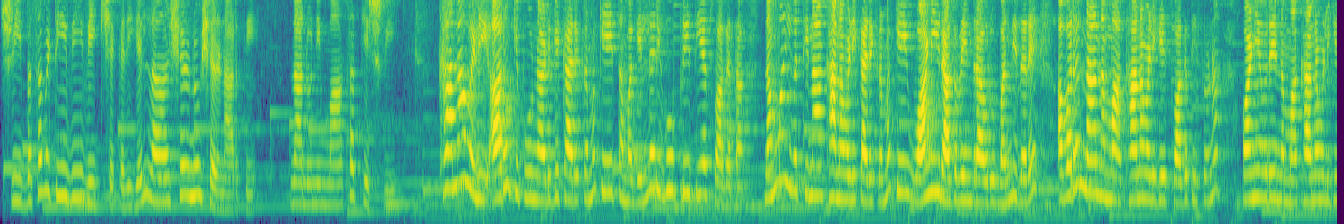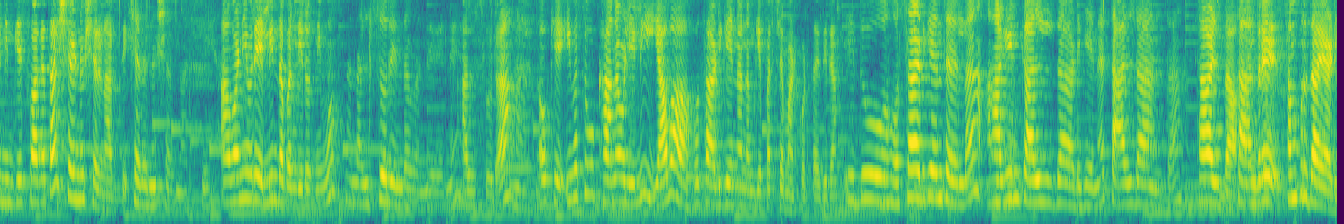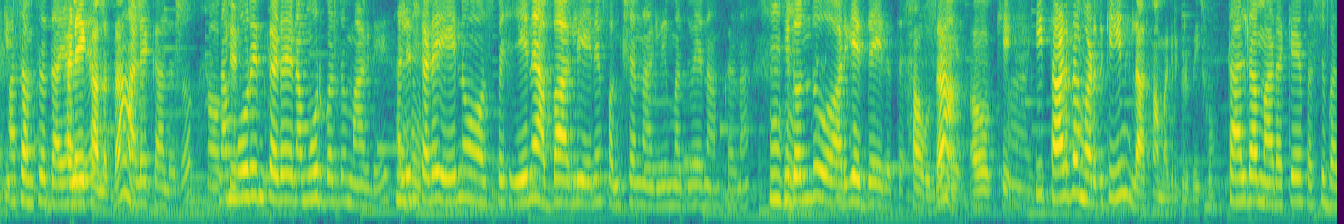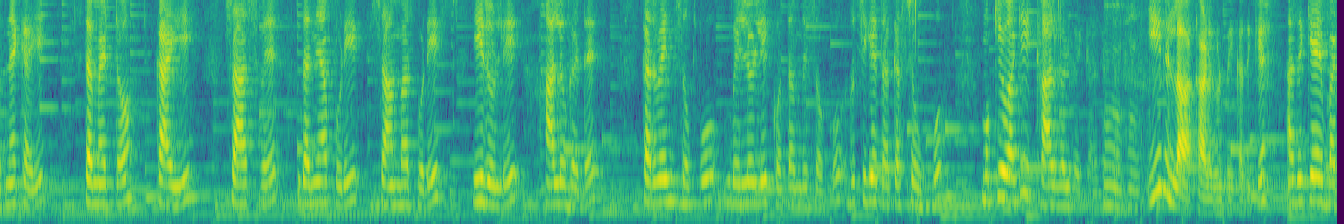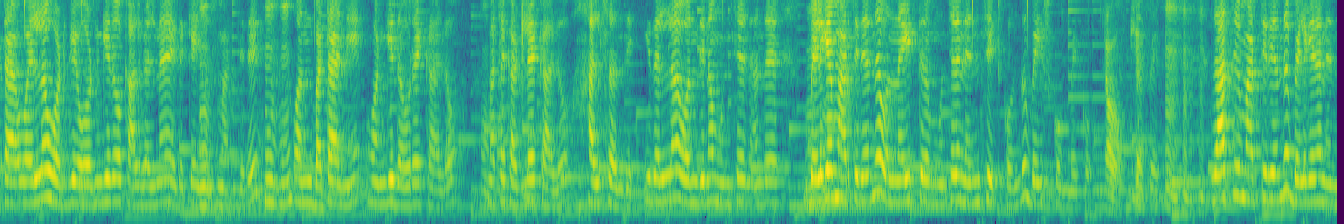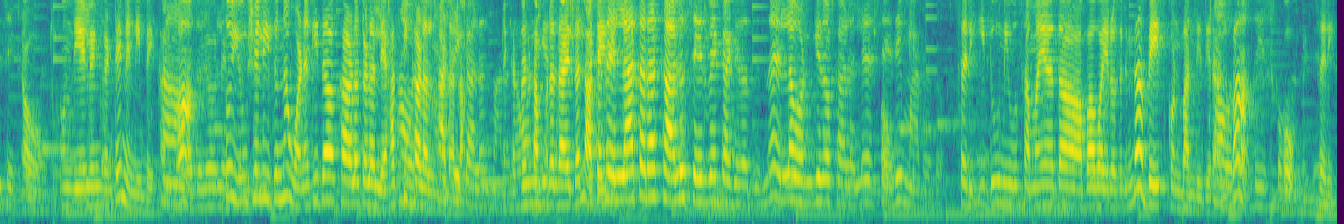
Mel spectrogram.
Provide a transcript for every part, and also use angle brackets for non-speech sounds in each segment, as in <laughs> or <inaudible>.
Shri Basava TV ವೀಕ್ಷಕರಿಗೆಲ್ಲ ಶರಣು ಶರಣಾರ್ಥಿ. ನಾನು ನಿಮ್ಮ ಸತ್ಯಶ್ರೀ. ಖಾನಾವಳಿ ಆರೋಗ್ಯಪೂರ್ಣ ಅಡುಗೆ ಕಾರ್ಯಕ್ರಮಕ್ಕೆ ತಮಗೆಲ್ಲರಿಗೂ ಪ್ರೀತಿಯ ಸ್ವಾಗತ. ನಮ್ಮ ಇವತ್ತಿನ ಖಾನಾವಳಿ ಕಾರ್ಯಕ್ರಮಕ್ಕೆ ವಾಣಿ ರಾಘವೇಂದ್ರ ಅವರು ಬಂದಿದ್ದಾರೆ. ಅವರನ್ನ ನಮ್ಮ ಖಾನಾವಳಿಗೆ ಸ್ವಾಗತಿಸೋಣ. ವಾಣಿಯವರೇ ನಮ್ಮ ಖಾನಾವಳಿಗೆ ನಿಮಗೆ ಸ್ವಾಗತ. ಶರಣು ಶರಣಾರ್ಥಿ. ಶರಣು ಶರಣಾರ್ಥಿ. ಆ, ವಾಣಿಯವರೇ ಎಲ್ಲಿಂದ ಬಂದಿರೋದು ನೀವು? ನಾನು ಅಲ್ಸೂರಿಂದ ಬಂದಿದ್ದೇನೆ. ಅಲ್ಸೂರ. ಓಕೆ ಇವತ್ತು ಖಾನಾವಳಿಯಲ್ಲಿ ಯಾವ ಹೊಸ ಅಡುಗೆಯನ್ನ ನಮಗೆ ಪರಿಚಯ ಮಾಡ್ಕೊಡ್ತಾ ಇದ್ದೀರಾ? ಇದು ಹೊಸ ಅಡುಗೆ ಅಂತ ಹೇಳಲ್ಲ ಆಗಿನ ಕಾಲದ ಅಡುಗೆನೆ ತಾಳ್ದ ಅಂತ. ತಾಳ್ದ ಅಂದ್ರೆ ಸಂಪ್ರದಾಯ ಅಡುಗೆ. ಆ ಸಂಪ್ರದಾಯ ಹಳೆ. ಕಾಲದ ಹಳೆ ಕಾಲದ್ದು. ನಮ್ಮೂರಿನ ಕಡೆ ನಮ್ಮೂರ್ ಬಂದು ಮಾಡಿ ಅಲ್ಲಿನ ಕಡೆ ಏನು ಸ್ಪೆಷಲ್ ಏನೇ ಹಬ್ಬ ಆಗ್ಲಿ ಏನೇ ಫಂಕ್ಷನ್ ಆಗ್ಲಿ ಮದ್ವೆ ನಾಮಕರಣ ಇದೊಂದು ಅಡುಗೆ ಇದ್ದೇ ಇರುತ್ತೆ. ಹೌದಾ? ಓಕೆ ಈ ತಾಳ್ದ ಮಾಡೋದಕ್ಕೆ ಏನಿಲ್ಲ ಸಾಮಗ್ರಿಗಳು ಬೇಕು? ತಾಳ್ದ ಮಾಡಕ್ಕೆ ಫಸ್ಟ್ ಬದನೆಕಾಯಿ ಟೊಮೆಟೊ ಕಾಯಿ ಸಾಸಿವೆ ಧನಿಯಾ ಪುಡಿ ಸಾಂಬಾರ್ ಪುಡಿ ಈರುಳ್ಳಿ ಆಲೂಗಡ್ಡೆ ಕರ್ಬೇವಿನ ಸೊಪ್ಪು ಬೆಳ್ಳುಳ್ಳಿ ಕೊತ್ತಂಬರಿ ಸೊಪ್ಪು ರುಚಿಗೆ ತಕ್ಕಷ್ಟು ಉಪ್ಪು ಮುಖ್ಯವಾಗಿ ಕಾಳುಗಳು ಬೇಕಾಗುತ್ತೆ. ಏನೆಲ್ಲ ಕಾಳುಗಳು ಬೇಕು ಅದಕ್ಕೆ? ಅದಕ್ಕೆ ಬಟಾ ಎಲ್ಲ ಒಣಗಿ ಒಣಗಿರೋ ಕಾಳುಗಳನ್ನ ಇದಕ್ಕೆ ಯೂಸ್ ಮಾಡ್ತೀರಿ. ಒಂದು ಬಟಾಣಿ ಒಣಗಿದ ಅವರೆಕಾಳು ಮತ್ತೆ ಕಡಲೆಕಾಳು ಹಲಸಂದಿ ಇದೆಲ್ಲ ಒಂದಿನ ಮುಂಚೆ ಅಂದ್ರೆ ಬೆಳಗ್ಗೆ ಮಾಡ್ತೀರಿ ಅಂದ್ರೆ ಒಂದು ನೈಟ್ ಮುಂಚೆನೆ ನೆನೆಸಿ ಇಟ್ಕೊಂಡು ಬೇಯಿಸ್ಕೊಬೇಕು ಸಪ್ರೇಟ್ ರಾತ್ರಿ ಮಾಡ್ತೀರಿ ಅಂದ್ರೆ ಬೆಳಿಗ್ಗೆನೆ ನೆನೆಸಿ ಓಕೆ. ಒಂದ್ ಏಳೆಂಟು ಗಂಟೆ ನೆನಿಬೇಕಲ್ವಾ? ಸೊ ಯೂಶಲಿ ಇದನ್ನ ಒಣಗಿದ ಕಾಳುಗಳಲ್ಲಿ ಹಸಿ ಕಾಳಲ್ಲಿ ಹಸಿ ಕಾಳಲ್ಲಿ ಸಂಪ್ರದಾಯದಲ್ಲಿ ಯಾಕಂದ್ರೆ ಎಲ್ಲಾ ತರ ಕಾಳು ಸೇರ್ಬೇಕಾಗಿರೋದ್ರಿಂದ ಎಲ್ಲ ಒಣಗಿರೋ ಕಾಳಲ್ಲೇ ಸೇರಿ ಮಾಡೋದು. ಸರಿ ಇದು ನೀವು ಸಮಯದ ಅಭಾವ ಇರೋದ್ರಿಂದ ಬೇಯಿಸ್ಕೊಂಡು ಬಂದಿದ್ದೀರಾ ಅಲ್ವಾ ಓಕೆ ಸರಿ.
